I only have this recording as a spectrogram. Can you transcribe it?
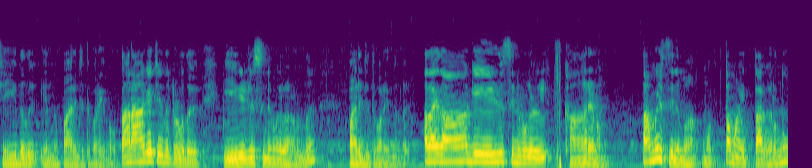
ചെയ്തത് എന്ന് പാരഞ്ചിത്ത് പറയുന്നു. താൻ ആകെ ചെയ്തിട്ടുള്ളത് ഏഴ് സിനിമകളാണെന്ന് പാരഞ്ചിത്ത് പറയുന്നുണ്ട്. അതായത് ആകെ ഏഴ് സിനിമകൾ കാരണം തമിഴ് സിനിമ മൊത്തമായി തകർന്നു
